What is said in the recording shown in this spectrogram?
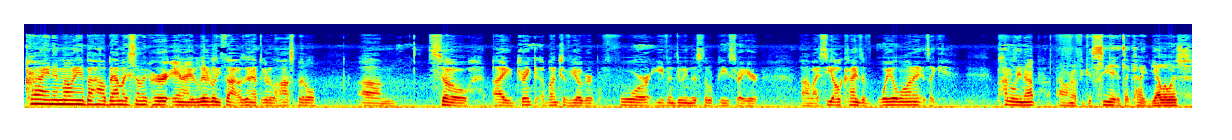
crying and moaning about how bad my stomach hurt, and I literally thought I was gonna have to go to the hospital. Um, so I drank a bunch of yogurt before even doing this little piece right here. Um, I see all kinds of oil on it. It's like puddling up. I don't know if you can see it. It's like kind of yellowish.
